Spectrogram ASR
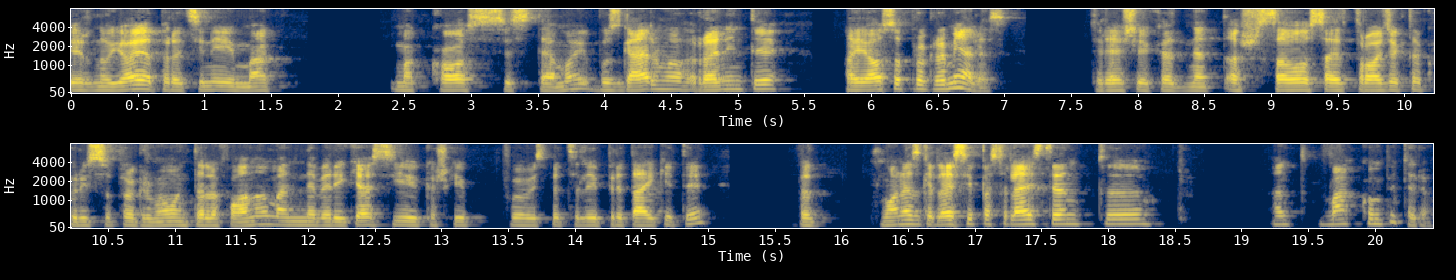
ir naujoje operaciniai Mac, MacOS sistemai bus galima raninti iOS programėlės. Tai reiškia, kad net aš savo side projektą, kurį suprogramavau ant telefono, man nebereikės jį kažkaip specialiai pritaikyti, bet žmonės galės jį pasileisti ant, ant Mac kompiuterio.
